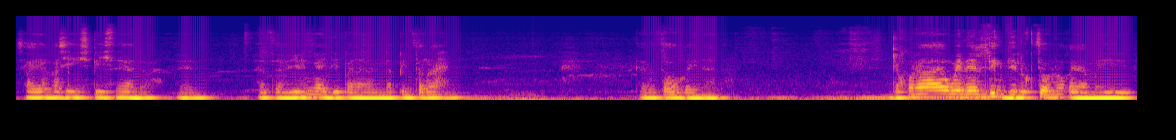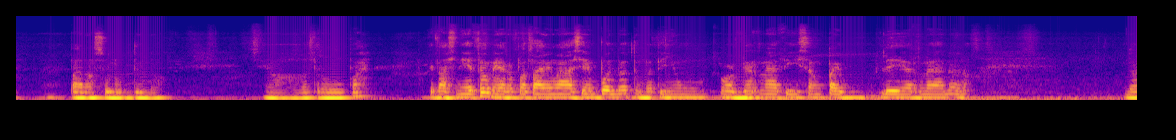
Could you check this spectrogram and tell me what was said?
Sayang kasi yung space na yan, no? Ayan. At ah, yun nga, hindi pa na napinturahan. Pero to okay na, no? Diyan ko na winelding, dinukto, no? Kaya may parang sunog dun, no? Yung katropa. Pagkatapos nito, meron pa tayong assemble, no? Dumating yung order natin, isang 5 layer na, ano, no? Na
